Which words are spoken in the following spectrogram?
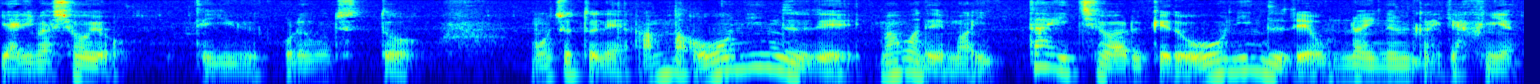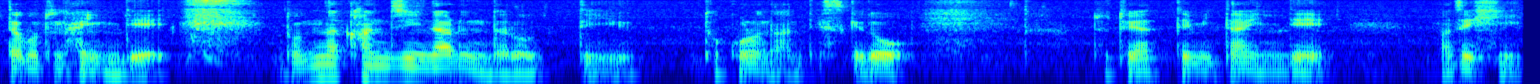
やりましょうよっていう俺もちょっともうちょっとねあんま大人数で今までまあ1対1はあるけど大人数でオンライン飲み会逆にやったことないんでどんな感じになるんだろうっていうところなんですけどちょっとやってみたいんで、まあ、是非、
